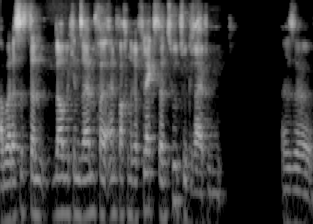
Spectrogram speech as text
Aber das ist dann, glaube ich, in seinem Fall einfach ein Reflex, dann zuzugreifen. Also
